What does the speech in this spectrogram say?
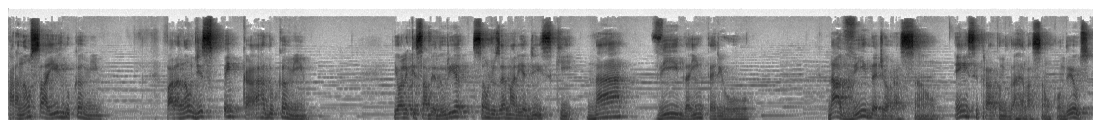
para não sair do caminho, para não despencar do caminho. E olha que sabedoria, São José Maria diz que na vida interior, na vida de oração, em se tratando da relação com Deus,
